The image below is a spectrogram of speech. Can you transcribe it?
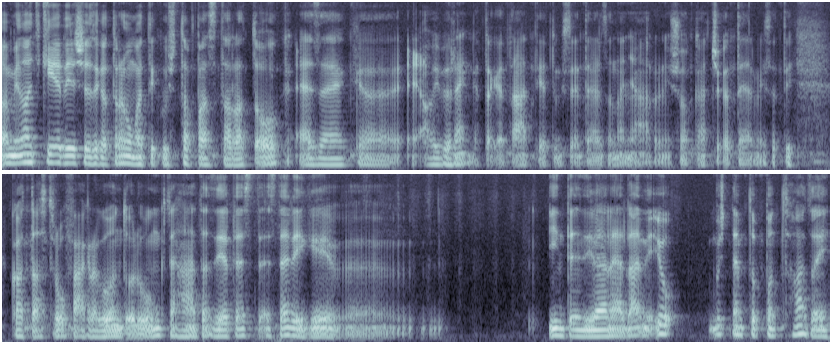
ami nagy kérdés, ezek a traumatikus tapasztalatok, ezek, amiből rengeteget átértünk szerintem ezen a nyáron is, akár csak a természeti katasztrófákra gondolunk, tehát azért ezt, ezt eléggé intenzíven lehet látni. Jó, most nem tudom pont hazai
